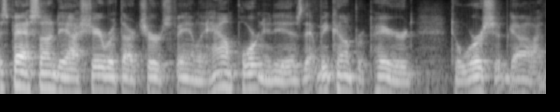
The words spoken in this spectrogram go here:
This past Sunday, I shared with our church family how important it is that we come prepared to worship God.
